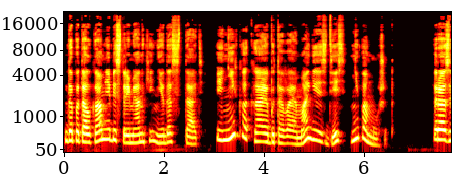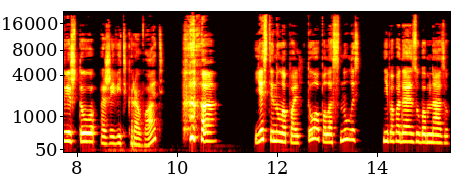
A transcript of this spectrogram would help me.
до потолка мне без стремянки не достать, и никакая бытовая магия здесь не поможет. Разве что оживить кровать? Ха-ха! Я стянула пальто, ополоснулась, не попадая зубом на зуб,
